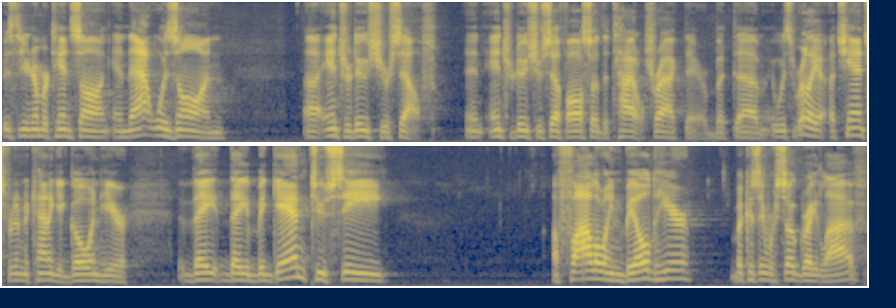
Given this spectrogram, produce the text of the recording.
is your number 10 song, and that was on uh, Introduce Yourself. And Introduce Yourself, also the title track there. But um, it was really a chance for them to kind of get going here they they began to see a following build here because they were so great live,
